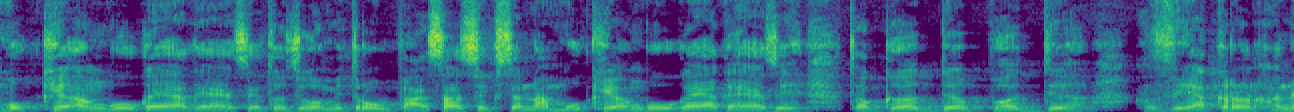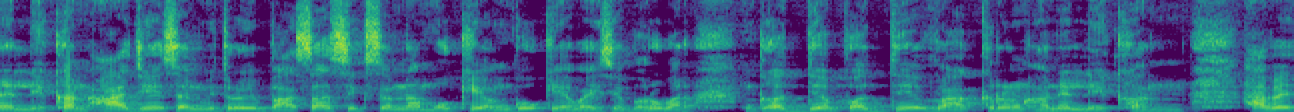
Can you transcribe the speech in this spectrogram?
મુખ્ય અંગો કયા કયા છે? તો જો મિત્રો, ભાષા શિક્ષણના મુખ્ય અંગો કયા કયા છે? તો ગદ્ય, પદ્ય, વ્યાકરણ અને લેખન. આ જે છે ને મિત્રો, એ ભાષા શિક્ષણના મુખ્ય અંગો કહેવાય છે. બરાબર? ગદ્ય, પદ્ય, વ્યાકરણ અને લેખન. હવે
